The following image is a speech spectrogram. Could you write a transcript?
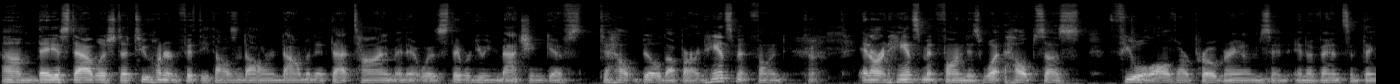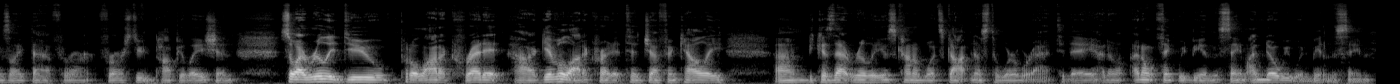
Um, they established a two hundred and fifty thousand dollar endowment at that time, and it was they were doing matching gifts to help build up our enhancement fund. Okay. And our enhancement fund is what helps us fuel all of our programs and, and events and things like that for our for our student population. So I really do put a lot of credit, uh, give a lot of credit to Jeff and Kelly. Um, because that really is kind of what's gotten us to where we're at today. I don't I don't think we'd be in the same. I know we wouldn't be in the same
